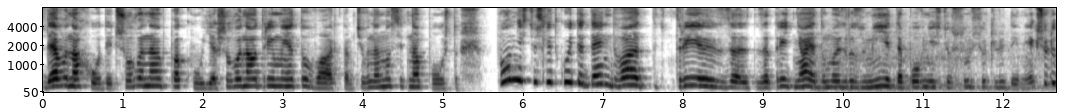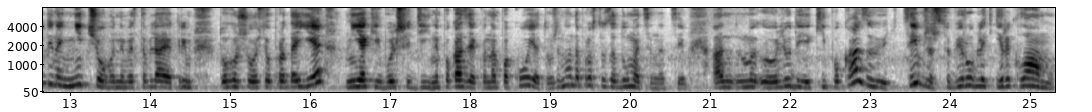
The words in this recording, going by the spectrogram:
де вона ходить, що вона пакує, що вона отримує товар, там, чи вона носить на пошту. Повністю слідкуйте день, два, три за, за три дня, я думаю, зрозумієте повністю всю суть людини. Якщо людина нічого не виставляє, крім того, що ось продає, ніяких більше дій, не показує, як вона пакує, то вже треба просто задуматися над цим. А люди, які показують, цим же ж собі роблять і рекламу.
